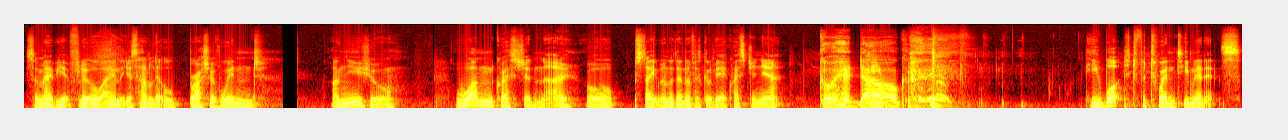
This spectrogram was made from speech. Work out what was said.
So maybe it flew away and it just had a little brush of wind. Unusual. One question, though, or statement, I don't know if it's going to be a question yet. Go ahead, dog. He watched for 20 minutes.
